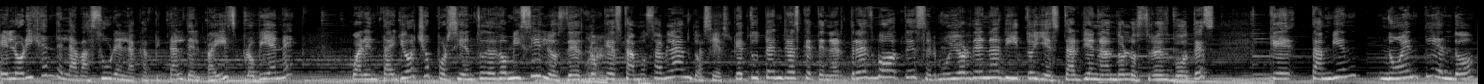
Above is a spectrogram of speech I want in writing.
el origen de la basura en la capital del país proviene 48% de domicilios, de es lo que estamos hablando. Así es. Que tú tendrías que tener tres botes, ser muy ordenadito y estar llenando los tres botes. Que también no entiendo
